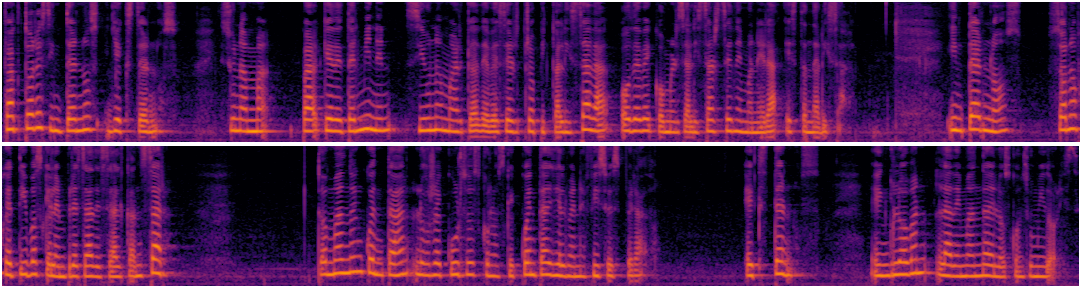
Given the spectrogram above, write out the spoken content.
Factores internos y externos si una que determinen si una marca debe ser tropicalizada o debe comercializarse de manera estandarizada. Internos son objetivos que la empresa desea alcanzar, tomando en cuenta los recursos con los que cuenta y el beneficio esperado. Externos engloban la demanda de los consumidores,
